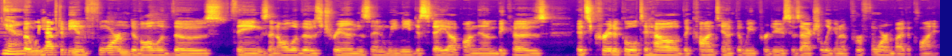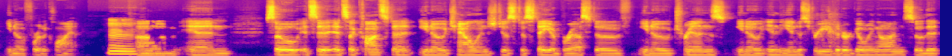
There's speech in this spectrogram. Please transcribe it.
Yeah. but we have to be informed of all of those things and all of those trends and we need to stay up on them because it's critical to how the content that we produce is actually going to perform by the client you know for the client Mm. um, and so it's a it's a constant you know challenge just to stay abreast of you know trends you know in the industry that are going on so that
